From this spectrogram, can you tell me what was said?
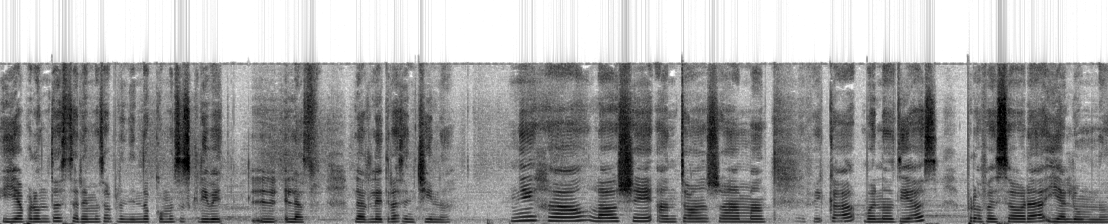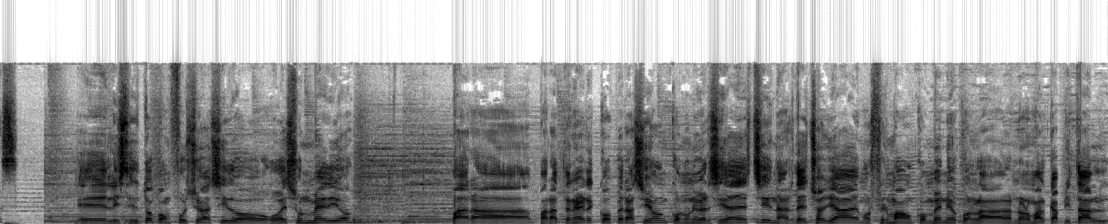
y ya pronto estaremos aprendiendo cómo se escribe las, las letras en China. Ni hao, Lao Shi, Anton Shuaman. Buenos días, profesora y alumnos. El Instituto Confucio ha sido o es un medio para, para, tener cooperación con universidades chinas. De hecho ya hemos firmado un convenio con la Normal Capital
